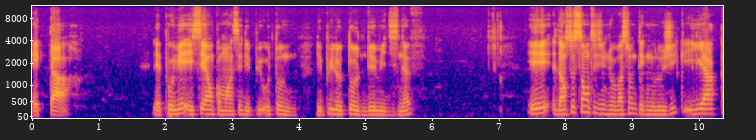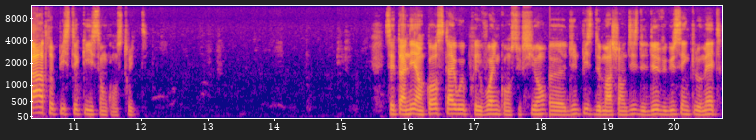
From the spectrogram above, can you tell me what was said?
hectares. Les premiers essais ont commencé depuis l'automne 2019 et dans ce centre d'innovation technologique, il y a quatre pistes qui y sont construites. Cette année encore, Skyway prévoit une construction euh, d'une piste de marchandises de 2,5 km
